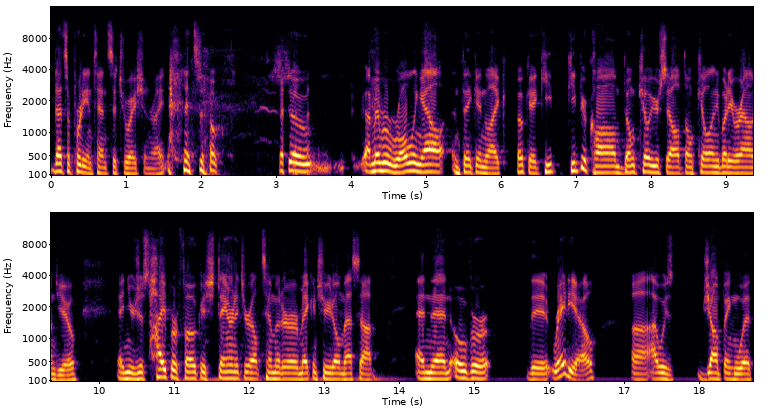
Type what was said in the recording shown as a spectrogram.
that's a pretty intense situation, right? and so, so I remember rolling out and thinking like, okay, keep keep your calm, don't kill yourself, don't kill anybody around you, and you're just hyper focused, staring at your altimeter, making sure you don't mess up. And then over the radio, uh, I was jumping with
